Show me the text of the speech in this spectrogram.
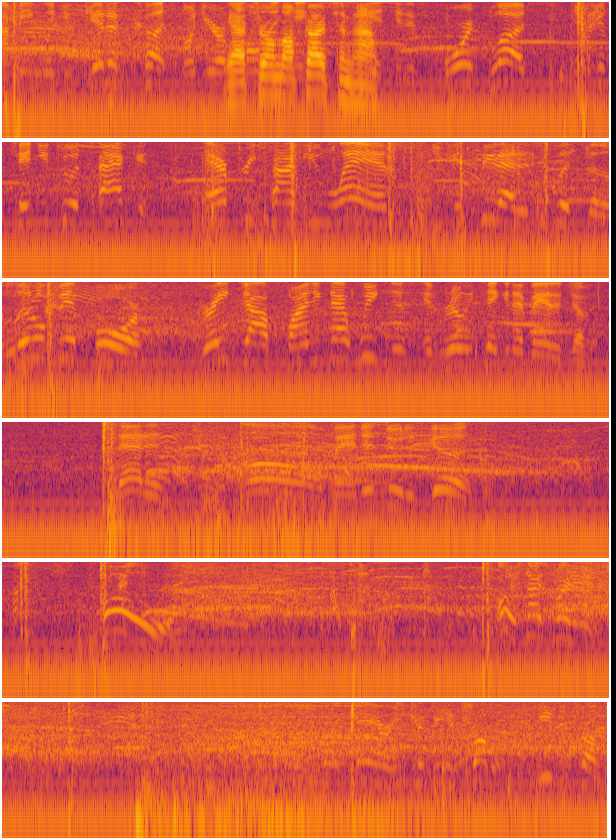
I mean, when you get a cut on your You gotta throw him off guard and you see somehow. it And it's pouring blood, you continue to attack it. Every time you land, you can see that it splits it a little bit more. Great job finding that weakness and really taking advantage of it. That is, oh man, this dude is good. Oh! Oh, nice right hand. Strike there, he could be in trouble. He's in trouble.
